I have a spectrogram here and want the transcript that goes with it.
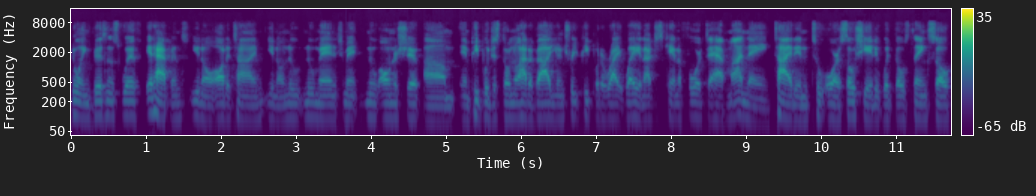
doing business with, it happens, you know, all the time, you know, new, new management, new ownership, um, and people just don't know how to value and treat people the right way. And I just can't afford to have my name tied into or associated with those things. So,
